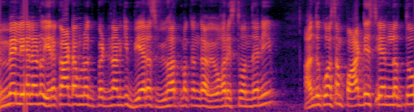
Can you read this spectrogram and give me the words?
ఎమ్మెల్యేలను ఇరకాటంలోకి పెట్టడానికి బీఆర్ఎస్ వ్యూహాత్మకంగా వ్యవహరిస్తోందని అందుకోసం పార్టీ శ్రేణులతో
